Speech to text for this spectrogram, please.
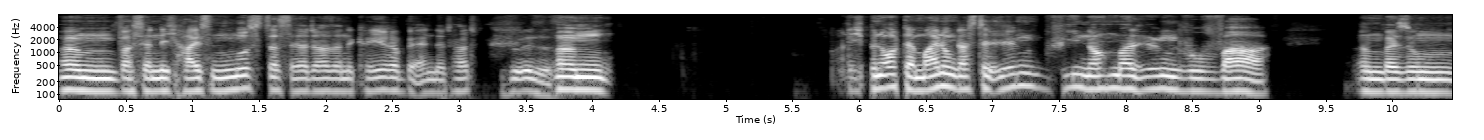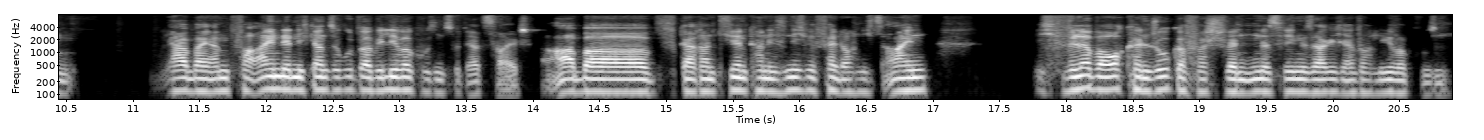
Ähm, was ja nicht heißen muss, dass er da seine Karriere beendet hat. So ist es. Ähm, und ich bin auch der Meinung, dass der irgendwie nochmal irgendwo war. Ähm, bei so einem, ja, bei einem Verein, der nicht ganz so gut war wie Leverkusen zu der Zeit. Aber garantieren kann ich es nicht, mir fällt auch nichts ein. Ich will aber auch keinen Joker verschwenden, deswegen sage ich einfach Leverkusen.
